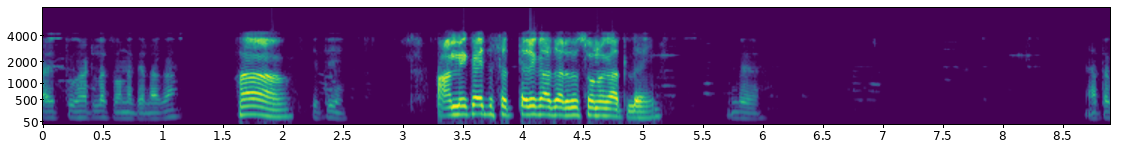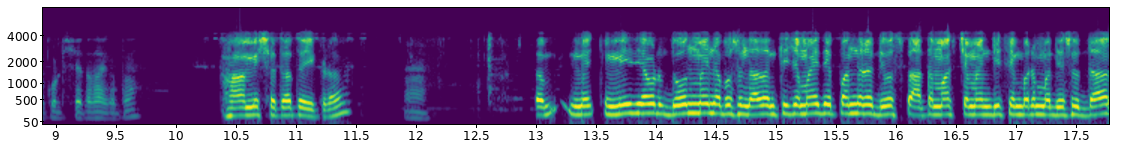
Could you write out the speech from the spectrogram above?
काय तू घातला सोनं त्याला का? हां. किती? आम्ही काय ते सत्तर एक हजाराचं सोनं घातलंय. बर. आता कुठे शेतात आहे का तू? हां मी शेतात आहे इकडं. हां. तर मी मी एवढं दोन महिन्यापासून दादा तिच्या माहिती आहे पंधरा दिवस आता मागच्या महिन्यात डिसेंबरमध्ये सुद्धा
